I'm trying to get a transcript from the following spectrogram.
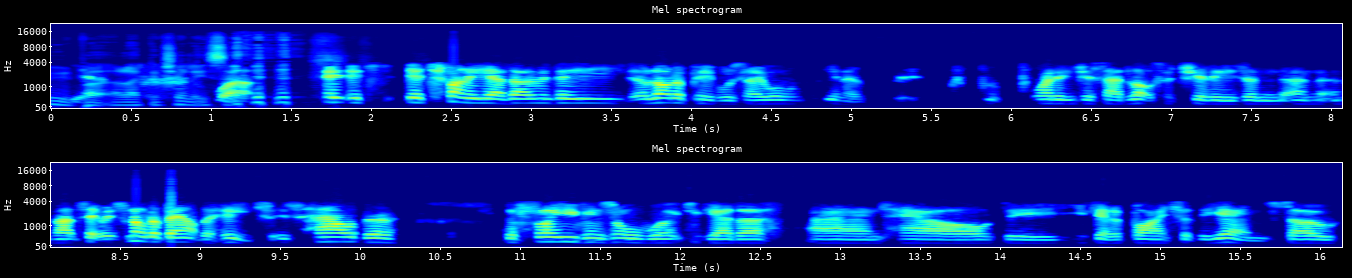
food, yeah. but I like a chili. So. Well, it, it's it's funny, yeah. The, the a lot of people say, well, you know, why don't you just add lots of chilies and, and, and that's it? It's not about the heat. It's how the the flavors all work together and how the you get a bite at the end. So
